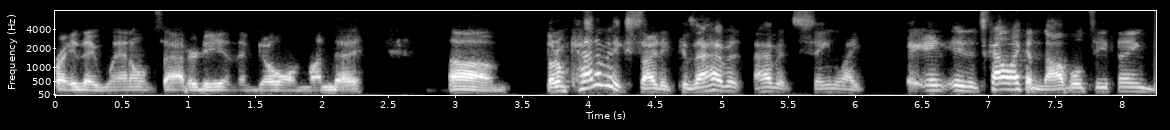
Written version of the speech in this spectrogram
pray they win on Saturday and then go on Monday. Um, but I'm kind of excited because I haven't I haven't seen like and, and it's kind of like a novelty thing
